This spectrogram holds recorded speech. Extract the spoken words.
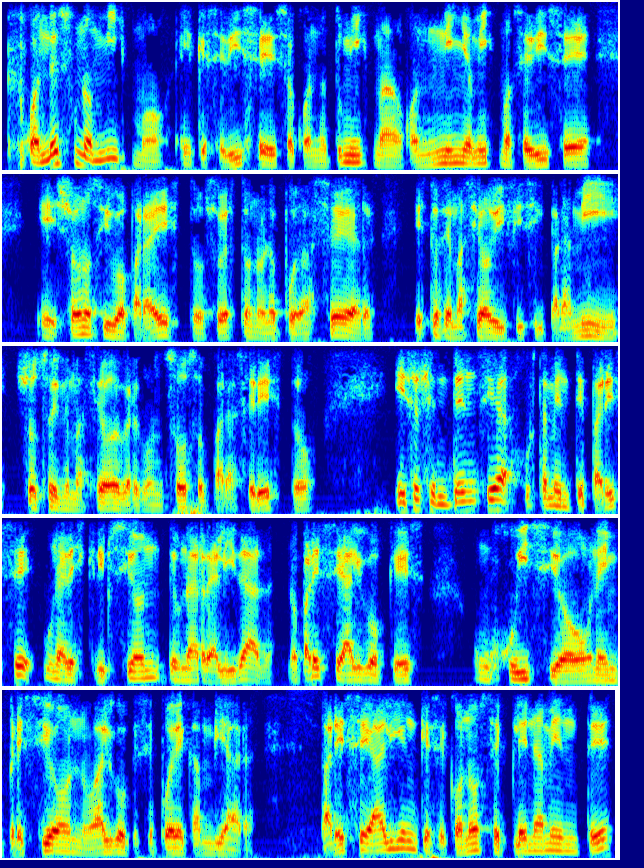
Pero cuando es uno mismo el que se dice eso, cuando tú misma o cuando un niño mismo se dice eh, yo no sirvo para esto, yo esto no lo puedo hacer, esto es demasiado difícil para mí, yo soy demasiado vergonzoso para hacer esto, esa sentencia justamente parece una descripción de una realidad, no parece algo que es un juicio o una impresión o algo que se puede cambiar. Parece alguien que se conoce plenamente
